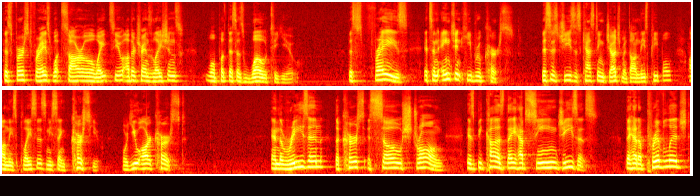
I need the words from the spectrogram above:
This first phrase, what sorrow awaits you, other translations will put this as woe to you. This phrase, it's an ancient Hebrew curse. This is Jesus casting judgment on these people, on these places, and he's saying, Curse you, or you are cursed. And the reason the curse is so strong is because they have seen Jesus. They had a privileged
